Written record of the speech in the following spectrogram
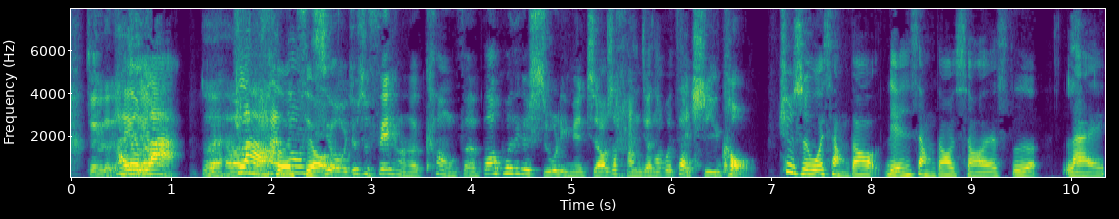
真的，还有辣，对，还辣和酒酒就是非常的亢奋，包括那个食物里面只要是含酒，他会再吃一口。确实，我想到联想到小 S 来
